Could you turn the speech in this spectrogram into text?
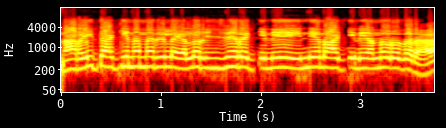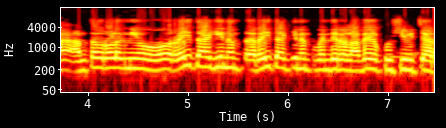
ನಾ ರೈತ ಹಾಕಿನ ಅನ್ನೋರಿಲ್ಲ ಎಲ್ಲರೂ ಇಂಜಿನಿಯರ್ ಹಾಕಿನಿ ಇನ್ನೇನು ಹಾಕಿನಿ ಅನ್ನೋರು ಅದಾರ ಅಂತವ್ರೊಳಗ್ ನೀವು ರೈತ ಆಗಿನಂತ ರೈತ ಹಾಕಿನಂತ ಬಂದಿರಲ್ಲ ಅದೇ ಖುಷಿ ವಿಚಾರ.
